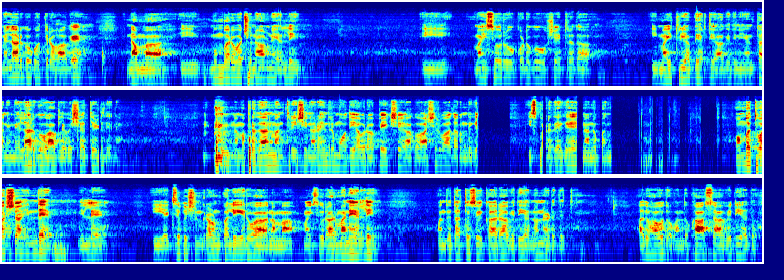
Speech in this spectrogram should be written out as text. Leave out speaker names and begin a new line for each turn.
ನಮ್ಮೆಲ್ಲರಿಗೂ ಗೊತ್ತಿರೋ ಹಾಗೆ ನಮ್ಮ ಈ ಮುಂಬರುವ ಚುನಾವಣೆಯಲ್ಲಿ ಈ ಮೈಸೂರು ಕೊಡಗು ಕ್ಷೇತ್ರದ ಈ ಮೈತ್ರಿ ಅಭ್ಯರ್ಥಿ ಆಗಿದ್ದೀನಿ ಅಂತ ನಿಮ್ಮೆಲ್ಲರಿಗೂ ಆಗಲೇ ವಿಷಯ ತಿಳಿದಿದೆ ನಮ್ಮ ಪ್ರಧಾನಮಂತ್ರಿ ಶ್ರೀ ನರೇಂದ್ರ ಮೋದಿ ಅವರ ಅಪೇಕ್ಷೆ ಹಾಗೂ ಆಶೀರ್ವಾದದೊಂದಿಗೆ ಈ ಸ್ಪರ್ಧೆಗೆ ನಾನು ಬಂದ. ಒಂಬತ್ತು ವರ್ಷ ಹಿಂದೆ ಇಲ್ಲೇ ಈ ಎಕ್ಸಿಬಿಷನ್ ಗ್ರೌಂಡ್ ಬಳಿ ಇರುವ ನಮ್ಮ ಮೈಸೂರು ಅರಮನೆಯಲ್ಲಿ ಒಂದು ದತ್ತು ಸ್ವೀಕಾರ ವಿಧಿಯನ್ನು ನಡೆದಿತ್ತು. ಅದು ಹೌದು, ಒಂದು ಕಾಸ ವಿಧಿ ಅದು.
